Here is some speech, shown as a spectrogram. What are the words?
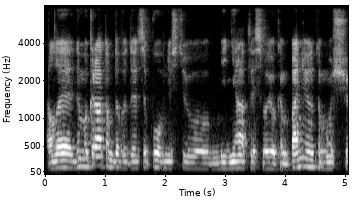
Але демократам доведеться повністю міняти свою кампанію, тому що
